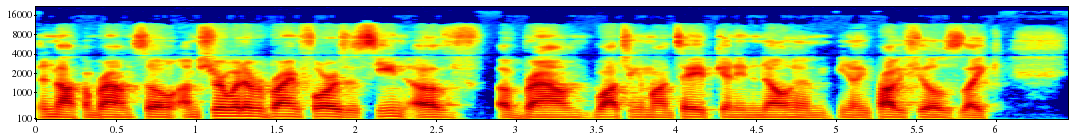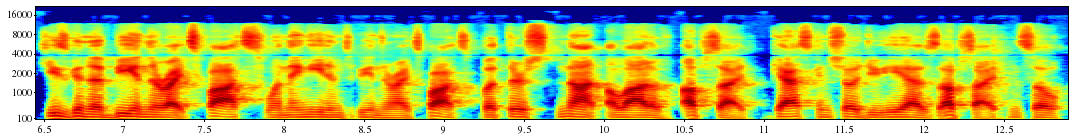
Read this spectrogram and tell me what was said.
than Malcolm Brown. So I'm sure whatever Brian Flores has seen of of Brown, watching him on tape, getting to know him, you know, he probably feels like he's going to be in the right spots when they need him to be in the right spots. But there's not a lot of upside. Gaskin showed you he has upside, and so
